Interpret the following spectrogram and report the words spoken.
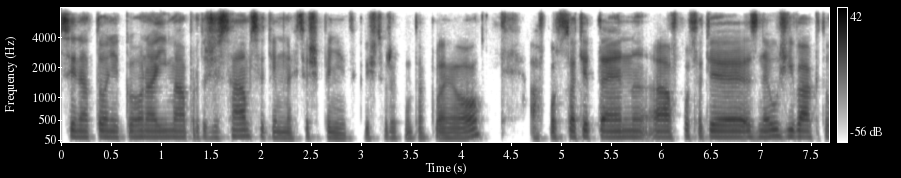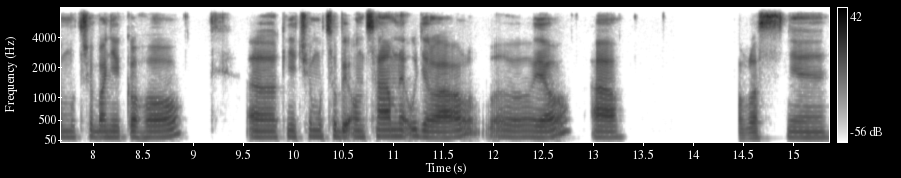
si na to někoho najímá, protože sám se tím nechce špinit, když to řeknu takhle, jo. A v podstatě ten a v podstatě zneužívá k tomu třeba někoho, eh, k něčemu, co by on sám neudělal, jo. A vlastně,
